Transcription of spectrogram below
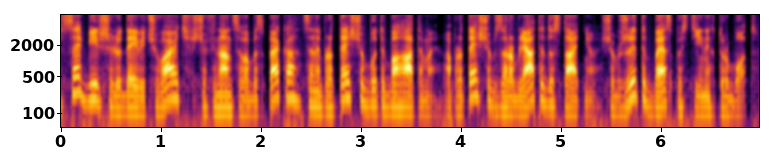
Все більше людей відчувають, що фінансова безпека це не про те, щоб бути багатими, а про те, щоб заробляти достатньо, щоб жити без постійних турбот.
